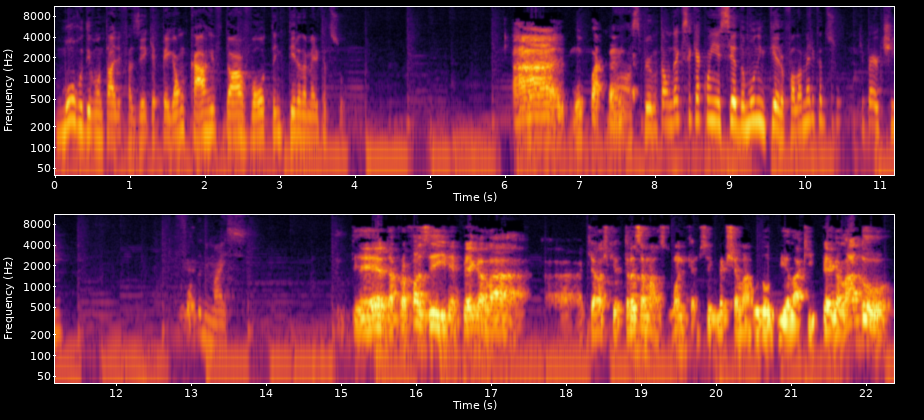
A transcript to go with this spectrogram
morro de vontade de fazer, que é pegar um carro e dar uma volta inteira na América do Sul. Ah, muito bacana. Nossa, se perguntar onde é que você quer conhecer do mundo inteiro, eu falo América do Sul, aqui pertinho. Foda demais. É, dá pra fazer aí, né? Pega lá aquela, acho que é Transamazônica, não sei como é que chama a rodovia lá, que pega lá do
